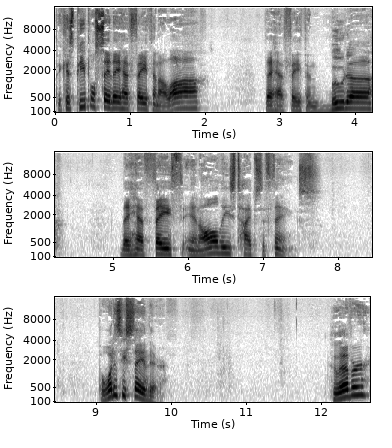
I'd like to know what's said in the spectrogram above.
Because people say they have faith in Allah, they have faith in Buddha, they have faith in all these types of things. But what does he say there? Whoever,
